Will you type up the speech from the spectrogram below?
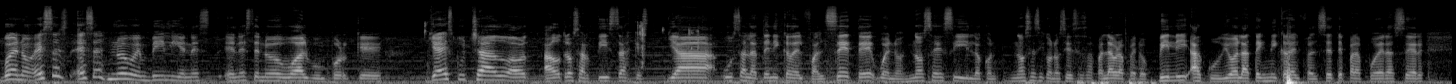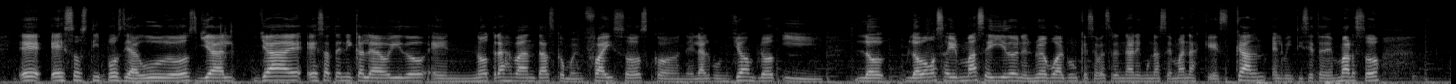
Bueno, ese es, ese es nuevo en Billy en este, en este nuevo álbum porque ya he escuchado a, otros artistas que ya usan la técnica del falsete. Bueno, no sé si lo no sé si conocías esa palabra, pero Billy acudió a la técnica del falsete para poder hacer eh, esos tipos de agudos. Ya, ya esa técnica la he oído en otras bandas como en Faisos con el álbum Youngblood y lo, vamos a ir más seguido en el nuevo álbum que se va a estrenar en unas semanas, que es Calm, el 27 de marzo.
